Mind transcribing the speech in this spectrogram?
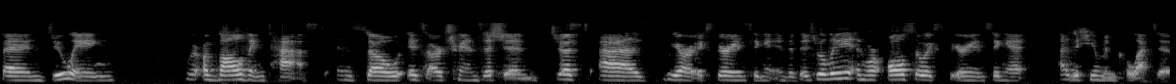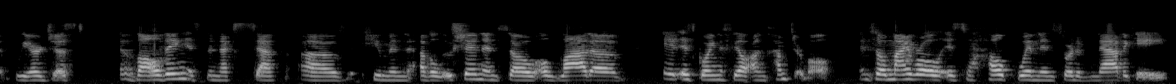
been doing, we're evolving past. And so it's our transition, just as we are experiencing it individually, and we're also experiencing it as a human collective. We are just evolving. It's the next step of human evolution. And so a lot of it is going to feel uncomfortable. And so my role is to help women sort of navigate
